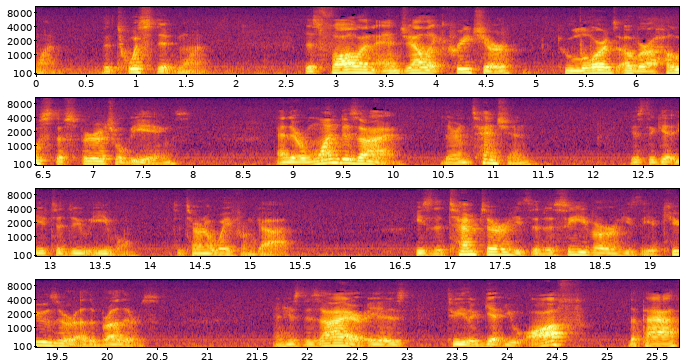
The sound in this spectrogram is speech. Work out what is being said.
one, the twisted one. This fallen angelic creature who lords over a host of spiritual beings, and their one design, their intention, is to get you to do evil, to turn away from God. He's the tempter, he's the deceiver, he's the accuser of the brothers. And his desire is to either get you off the path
